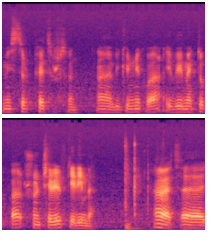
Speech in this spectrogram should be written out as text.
Mr. Peterson. Ha, bir günlük var, e, bir mektup var. Şunu çevirip geleyim ben. Evet, e,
